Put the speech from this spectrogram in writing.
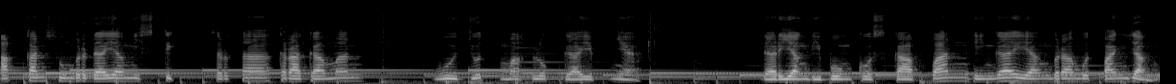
akan sumber daya mistik serta keragaman wujud makhluk gaibnya. Dari yang dibungkus kafan hingga yang berambut panjang.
